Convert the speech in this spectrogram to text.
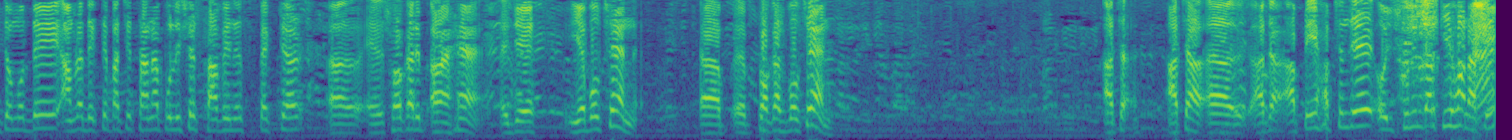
ইতোমধ্যে আমরা দেখতে পাচ্ছি থানা পুলিশের সাব ইন্সপেক্টর সহকারী হ্যাঁ এই যে ইয়ে বলছেন প্রকাশ বলছেন? আচ্ছা আচ্ছা আচ্ছা আপনি হচ্ছেন যে ওই সুনীলদার কি হন আপনি?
